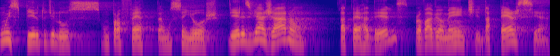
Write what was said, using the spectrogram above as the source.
um espírito de luz, um profeta, um senhor. E eles viajaram da terra deles, provavelmente da Pérsia,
